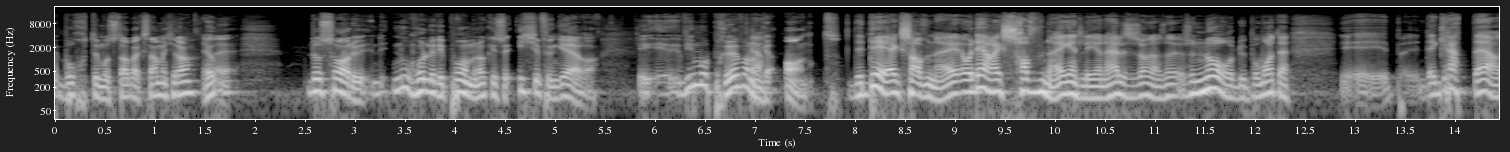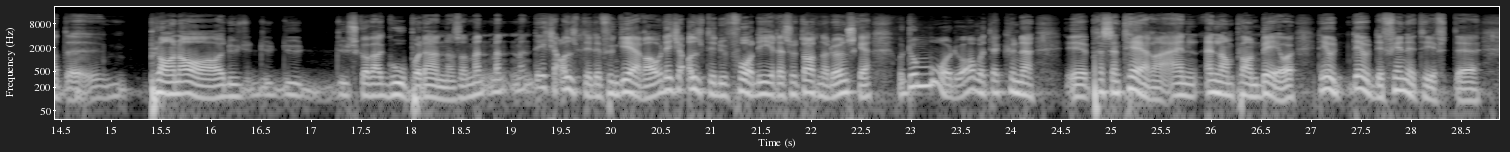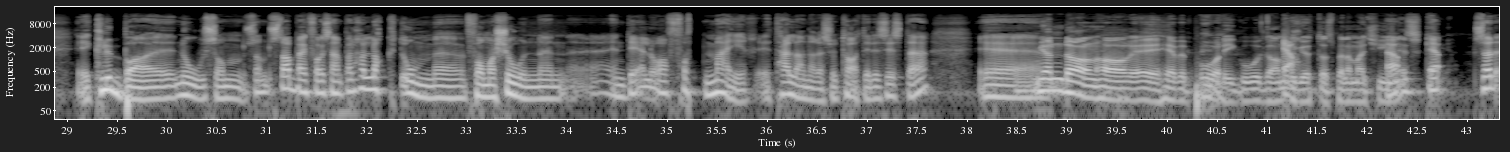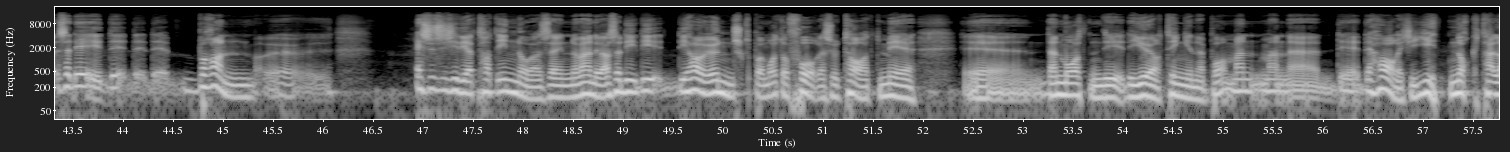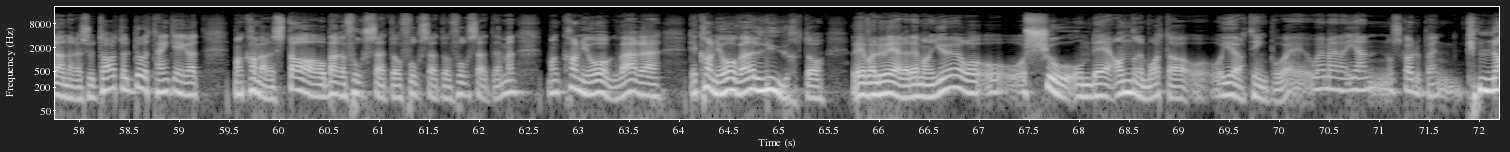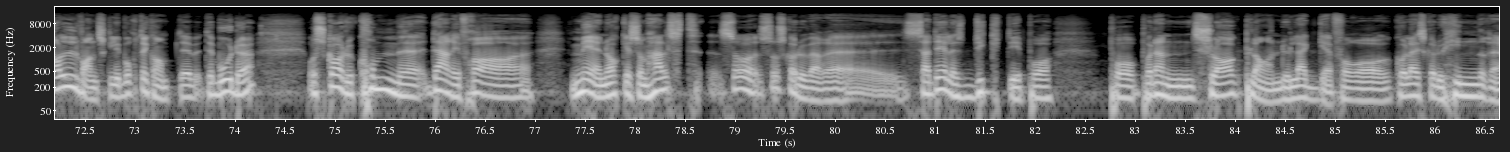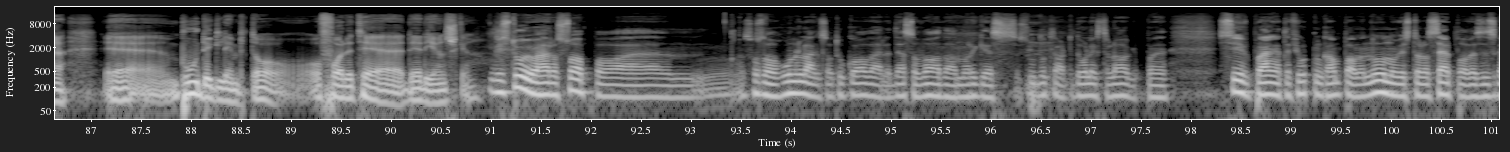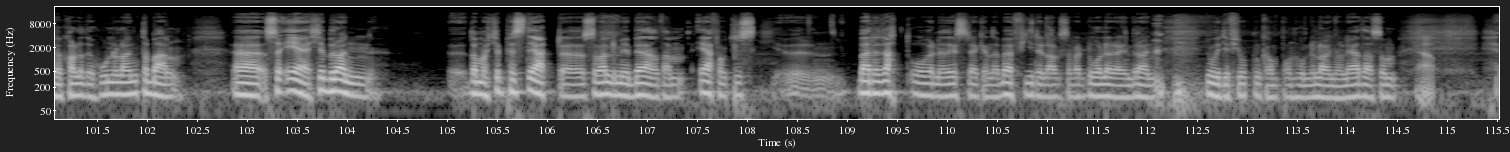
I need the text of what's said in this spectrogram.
borte mot Stabæk, stemmer ikke det? Jo. Eh, Da sa du nå holder de på med noe som ikke fungerer. Eh, Vi må prøve noe Ja. annet. Det er det jeg savner, og det har jeg savna egentlig gjennom hele sesongen. Så, når du på en måte eh, Det er greit det at eh, plan A, du, du, du, du skal være god på den, sånn, men, men, men det er ikke alltid det fungerer. Og det er ikke alltid du får de resultatene du ønsker. Og da må du av og til kunne eh, presentere en, en eller annen plan B. og Det er jo, det er jo definitivt eh, klubber eh, nå som, som Stabæk f.eks. har lagt om eh, formasjonen en, en del og har fått mer tellende resultat i det siste. Eh, Mjøndalen har eh, hevet på de gode gamle Ja. gutta og spiller mer kynisk. ja. Så, det- så det, det, det, det Brann øh, jeg syns ikke de har tatt inn over seg nødvendigvis. altså de, de, de, har jo ønsket på en måte å få resultat med den måten de, de, gjør tingene på, men, men eh, det, det, har ikke gitt nok tellende resultat. og Da tenker jeg at man kan være sta og bare fortsette og fortsette og fortsette, men kan være, det kan jo òg være lurt å, å, evaluere det man gjør, og, og, og, se om det er andre måter å, å gjøre ting på. Og jeg mener igjen, Nå skal du på en knallvanskelig bortekamp til, til Bodø, og skal du komme derifra med noe som helst, så, så skal du være særdeles dyktig på, på, på, den slagplanen du legger for å Hvordan skal du hindre eh, Bodø-Glimt å, få det til det de ønsker? Vi sto jo her og så på eh, sånn som Horneland som tok over det som var da Norges soleklart dårligste lag på syv poeng etter 14 kamper. Men nå når vi står og ser på, hvis vi skal kalle det Horneland-tabellen, eh, så er ikke Brann de har ikke prestert uh, så veldig mye bedre enn at de er faktisk uh, bare rett over nedrykksstreken. Det er bare fire lag som har vært dårligere enn Brann nå i de 14 kampene Horneland har ledet. Som ja.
